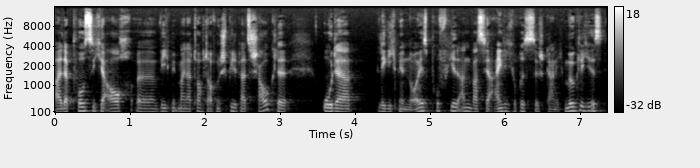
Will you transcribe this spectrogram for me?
Weil da poste ich ja auch, äh, wie ich mit meiner Tochter auf dem Spielplatz schaukle. Oder lege ich mir ein neues Profil an, was ja eigentlich juristisch gar nicht möglich ist?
